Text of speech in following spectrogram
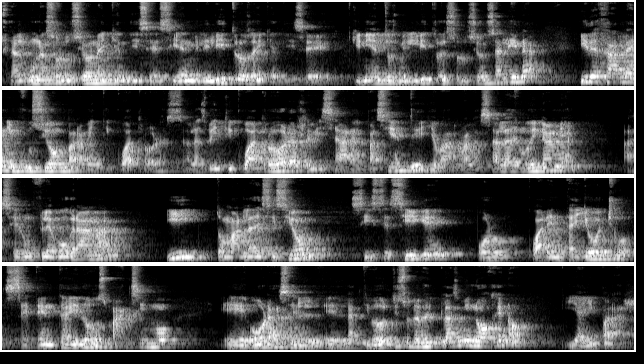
En alguna solución hay quien dice 100 mililitros, hay quien dice 500 mililitros de solución salina y dejarla en infusión para 24 horas. A las 24 horas revisar al paciente, llevarlo a la sala de hemodinamia, hacer un flebograma y tomar la decisión si se sigue por 48, 72 máximo eh, horas el, activador tisular del plasminógeno y ahí parar.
